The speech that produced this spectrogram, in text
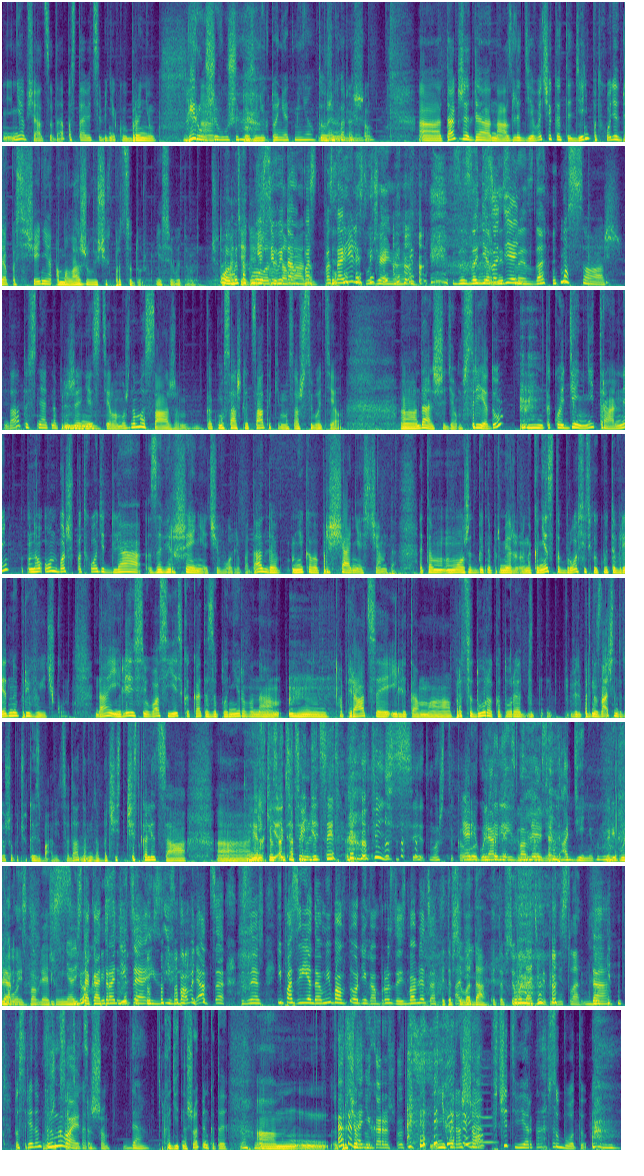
не, не общаться, да, поставить себе некую броню. Беруши в уши тоже никто не отменял. Тоже Правильно? хорошо. А, также для нас, для девочек, этот день подходит для посещения омолаживающих процедур. Если вы там что-то Ой, мы хотели. так молоды. Если вы там рано. постарели случайно, За, за нервный день. стресс, да? Массаж, да, то есть снять напряжение с тела. Можно массажем, как массаж лица, так и массаж всего тела. А, дальше идем. В среду такой день нейтральный, но он больше подходит для завершения чего-либо, да, для некого прощания с чем-то. Это может быть, например, наконец-то бросить какую-то вредную привычку, да, или если у вас есть какая-то запланированная операция или там а, процедура, которая предназначена для того, чтобы что-то избавиться, да, там, за почист- чистка лица, а, Я некий сказать, антицеллюлит. аппендицит. Аппендицит, может, у я кого-то. регулярно Это редко избавляюсь от денег. Регулярно Вот. избавляюсь. И У меня есть такая традиция из- избавляться, знаешь, и по средам, и по вторникам просто избавляться. Это все вода. Это все вода тебе принесла. Да, По средам тоже, кстати, хорошо. да. Ходить на шопинг это ам, А нехорошо. нехорошо в четверг, в субботу.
